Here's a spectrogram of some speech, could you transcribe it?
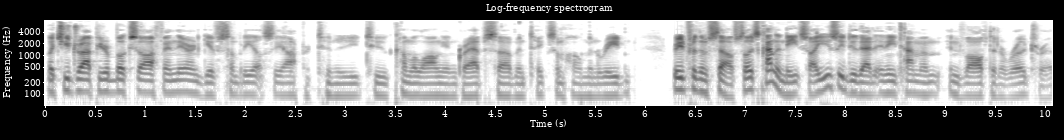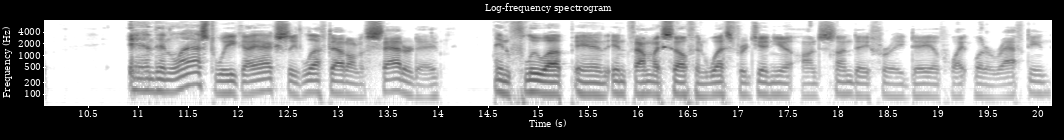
but you drop your books off in there and give somebody else the opportunity to come along and grab some and take some home and read read for themselves. So it's kind of neat. So I usually do that anytime I'm involved in a road trip. And then last week I actually left out on a Saturday and flew up and, and found myself in West Virginia on Sunday for a day of whitewater rafting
